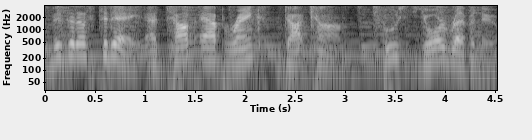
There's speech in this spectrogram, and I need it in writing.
Visit us today at topapprank.com. Boost your revenue.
